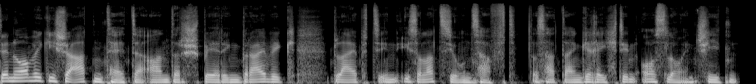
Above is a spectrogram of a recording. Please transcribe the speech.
Der norwegische Attentäter Anders Behring Breivik bleibt in Isolationshaft. Das hat ein Gericht in Oslo entschieden.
